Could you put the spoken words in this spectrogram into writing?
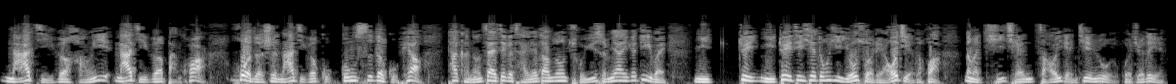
哪几个行业哪几个板块或者是哪几个股公司的股票，它可能在这个产业当中处于什么样一个地位？你对你对这些东西有所了解的话，那么提前早一点进入，我觉得也。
